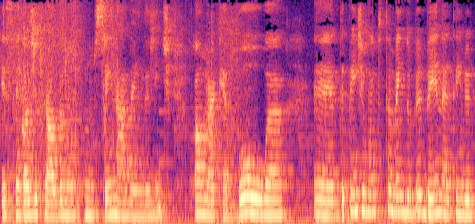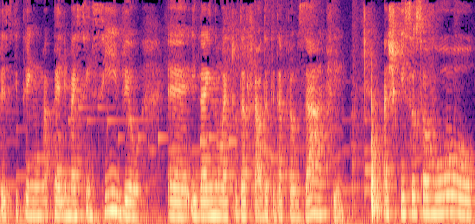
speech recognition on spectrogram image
Esse negócio de fralda, não, não sei nada ainda, gente qual marca é boa. É, depende muito também do bebê, né? Tem bebês que têm uma pele mais sensível é, e daí não é toda a fralda que dá pra usar, enfim. Acho que isso eu só vou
